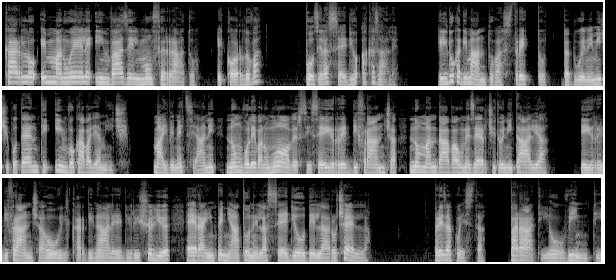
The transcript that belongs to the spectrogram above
Carlo Emanuele invase il Monferrato e Cordova pose l'assedio a Casale. Il duca di Mantova, stretto da due nemici potenti, invocava gli amici. Ma i veneziani non volevano muoversi se il re di Francia non mandava un esercito in Italia e il re di Francia o il cardinale di Richelieu era impegnato nell'assedio della Rocella. Presa questa, parati o vinti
